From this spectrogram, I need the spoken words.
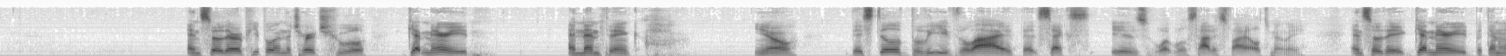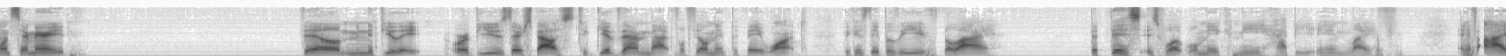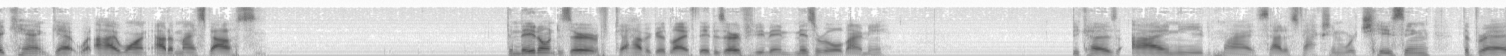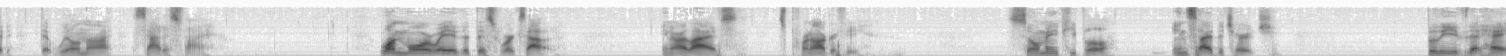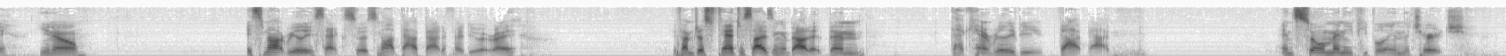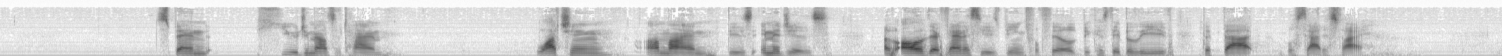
And so there are people in the church who will get married and then think, oh, you know, they still believe the lie that sex is what will satisfy ultimately. And so they get married, but then once they're married, they'll manipulate or abuse their spouse to give them that fulfillment that they want because they believe the lie that this is what will make me happy in life. And if I can't get what I want out of my spouse, then they don't deserve to have a good life. They deserve to be made miserable by me because I need my satisfaction. We're chasing the bread that will not satisfy. One more way that this works out in our lives is pornography. So many people inside the church believe that, hey, you know, it's not really sex, so it's not that bad if I do it, right? If I'm just fantasizing about it, then that can't really be that bad. And so many people in the church spend huge amounts of time watching online these images of all of their fantasies being fulfilled because they believe that that will satisfy.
